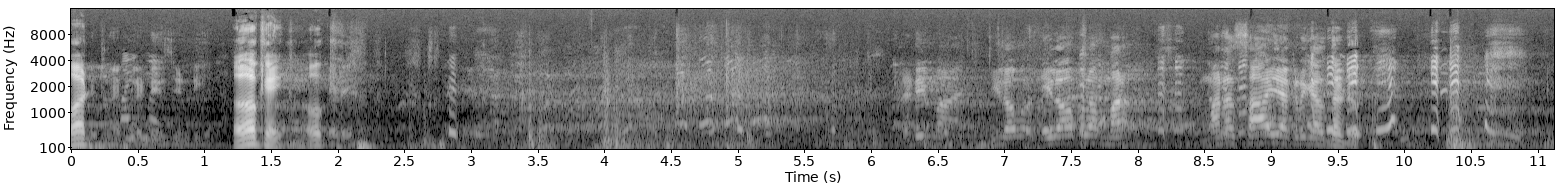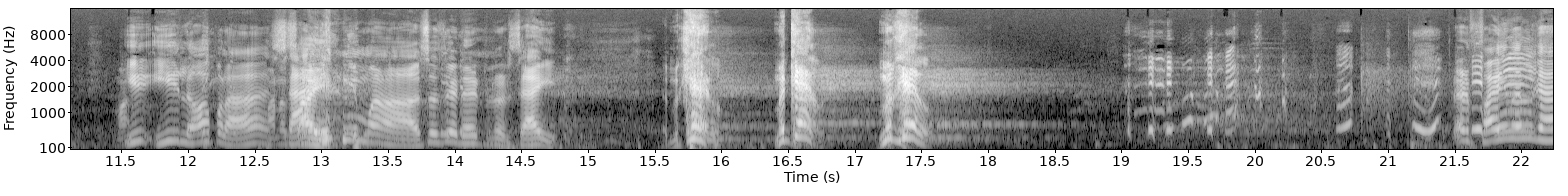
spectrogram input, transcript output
వాట్ ఓకే ఓకే ఈ లోపల మన సాయి అక్కడికి వెళ్తాడు. ఈ ఈ లోపల సాయిని మా associate director Sai. Michael Michael Michael. ఫైనల్గా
